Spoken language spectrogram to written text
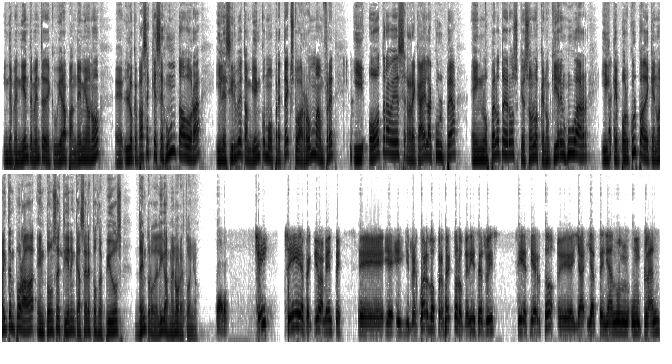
independientemente de que hubiera pandemia o no. Eh, lo que pasa es que se junta ahora y le sirve también como pretexto a Ron Manfred y otra vez recae la culpa en los peloteros que son los que no quieren jugar y que por culpa de que no hay temporada entonces tienen que hacer estos despidos dentro de ligas menores, Toño. Claro. Sí, sí, efectivamente. Eh, y, recuerdo perfecto lo que dice Luis. Sí, es cierto, eh, ya, ya tenían un, un plan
